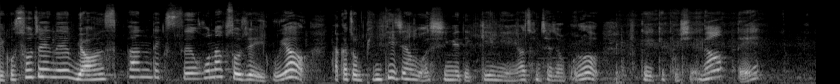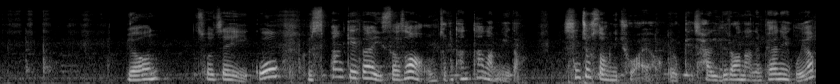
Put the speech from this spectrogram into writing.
그리고 소재는 면 스판덱스 혼합 소재이고요. 약간 좀 빈티지한 워싱의 느낌이에요. 전체적으로 이렇게, 이렇게 보시면 네. 면 소재이고 그리고 스판기가 있어서 엄청 탄탄합니다. 신축성이 좋아요. 이렇게 잘 늘어나는 편이고요.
